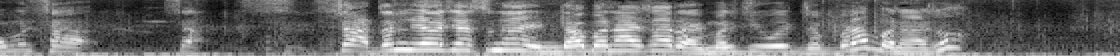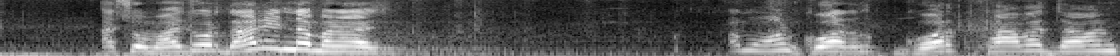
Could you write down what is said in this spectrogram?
મોહમ્મદ સાધન લેવા જશે ને ઈંડા બનાવે છે રાયમલજી હોય જબરા બનાવે છો આ સોમાજ જોરદાર ઈંડા બનાવે છે. આ મોહન ગોર ગોર ખાવા જવાનું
